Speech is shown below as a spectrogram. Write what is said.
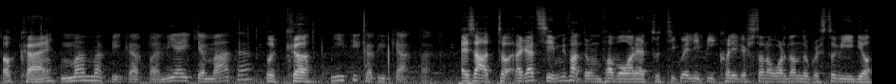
Ok. Mamma PK mi hai chiamata? PK. Significa PK. Esatto, ragazzi, mi fate un favore a tutti quelli piccoli che stanno guardando questo video.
